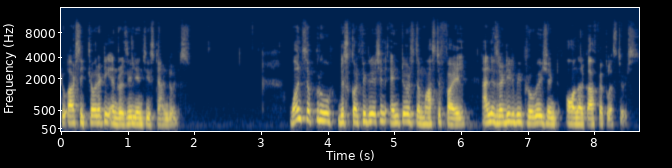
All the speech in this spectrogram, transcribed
to our security and resiliency standards. Once approved, this configuration enters the master file and is ready to be provisioned on our Kafka clusters.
